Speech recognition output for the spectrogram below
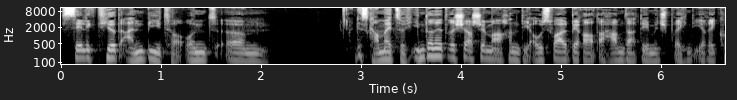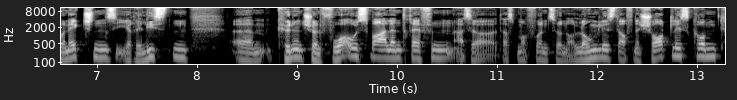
selektiert Anbieter und ähm, das kann man jetzt durch Internetrecherche machen. Die Auswahlberater haben da dementsprechend ihre Connections, ihre Listen, ähm, können schon Vorauswahlen treffen, also dass man von so einer Longlist auf eine Shortlist kommt.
